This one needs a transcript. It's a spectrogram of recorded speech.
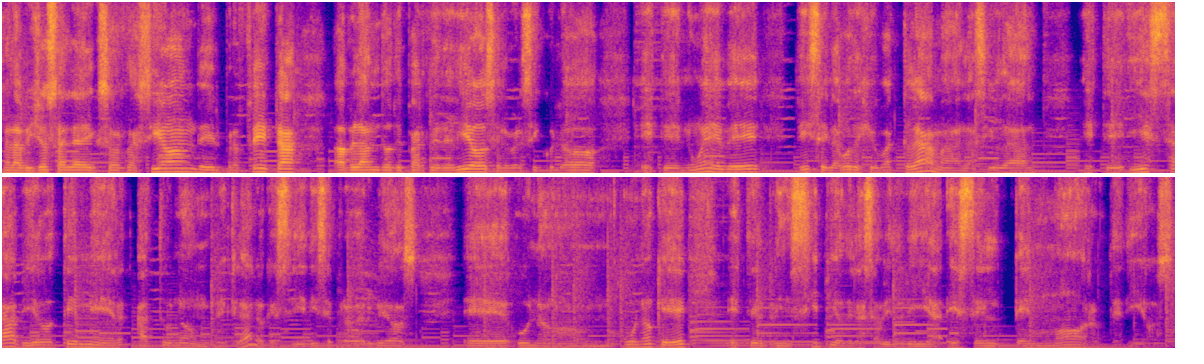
Maravillosa la exhortación del profeta hablando de parte de Dios. El versículo este, 9 dice, la voz de Jehová clama a la ciudad este, y es sabio temer a tu nombre. Claro que sí, dice Proverbios 1, eh, que este, el principio de la sabiduría es el temor de Dios.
